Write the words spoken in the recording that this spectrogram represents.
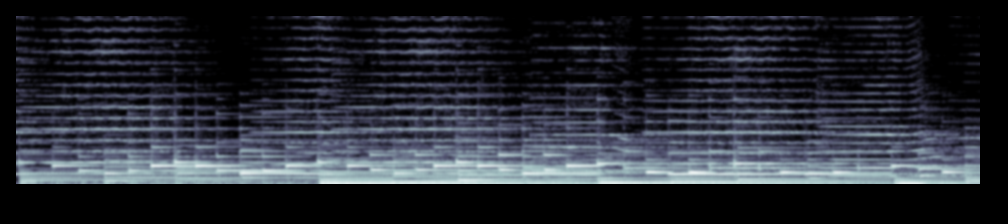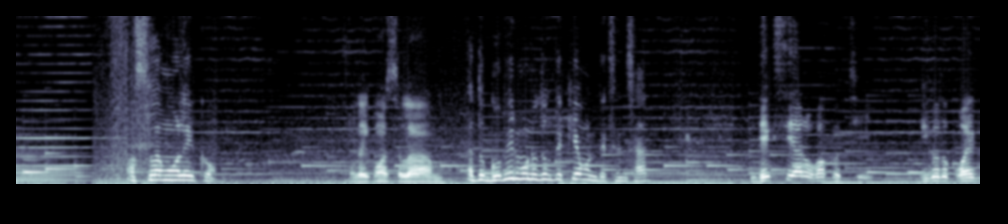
আসসালামু আলাইকুম। ওয়ালাইকুম আসসালাম। এত গভীর মনোযোগ দিয়ে কেমন দেখছেন স্যার? দেখছি আর অবাক হচ্ছি। বিগত কয়েক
